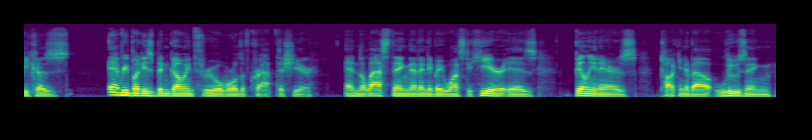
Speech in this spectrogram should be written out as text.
because everybody's been going through a world of crap this year. And the last thing that anybody wants to hear is billionaires talking about losing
